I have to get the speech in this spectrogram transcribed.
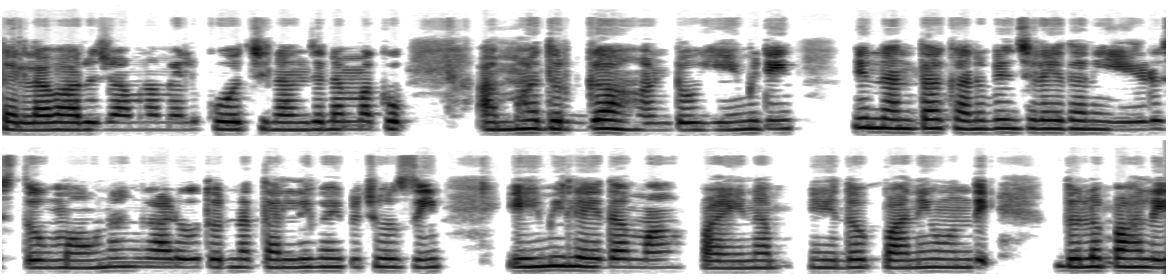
తెల్లవారుజామున మెలకు వచ్చిన అంజనమ్మకు అమ్మా దుర్గా అంటూ ఏమిటి? నిన్నంతా కనిపించలేదని ఏడుస్తూ మౌనంగా అడుగుతున్న తల్లి వైపు చూసి ఏమీ లేదమ్మా పైన ఏదో పని ఉంది దులపాలి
